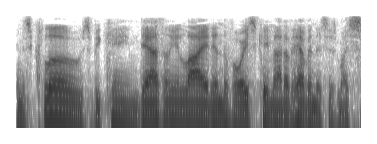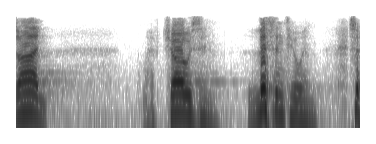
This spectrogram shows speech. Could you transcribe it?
and his clothes became dazzling light, and the voice came out of heaven This is my Son, whom I have chosen. Listen to him. So,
